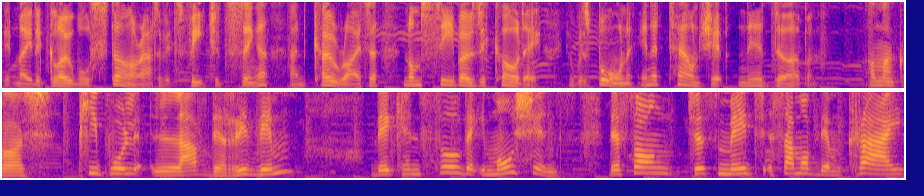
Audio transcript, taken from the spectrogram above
It made a global star out of its featured singer and co writer Nomcebo Zikode, who was born in a township near Durban. Oh my gosh. People love the rhythm. They can feel the emotions. The song just made some of them cry.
